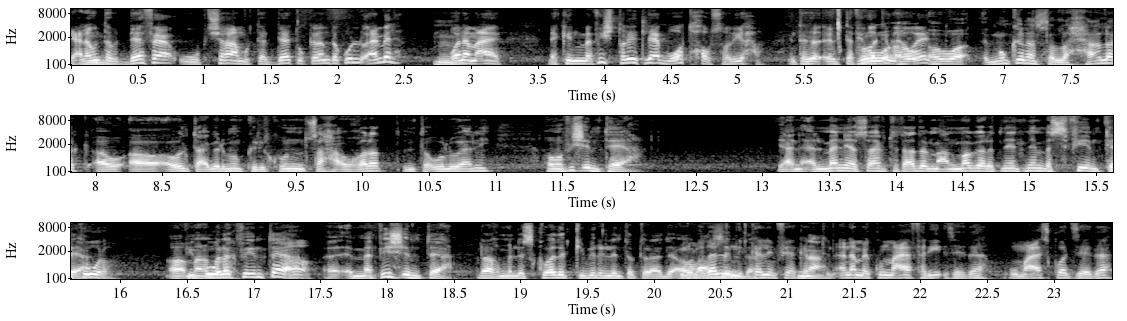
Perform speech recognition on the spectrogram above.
يعني لو أنت بتدافع وبتشتغل على مرتدات والكلام ده كله اعملها وأنا معاك. لكن ما فيش طريقة لعب واضحة وصريحة. انت انت في وقت هو من هو, الأوقات هو ممكن أصلحها لك أو أقول تعبير ممكن يكون صح أو غلط انت قوله يعني. هو مفيش إمتاع. يعني ألمانيا صحيح بتتعادل مع المجر 2 2 بس في إمتاع. كورة. آه في ما أنا بقول. لك في إمتاع. آه. آه. مفيش إمتاع رغم ال squad الكبير اللي انت بتقول عليه ما أو ده اللي بنتكلم فيها يا نعم. كابتن أنا لما يكون معايا فريق زي ده ومعايا squad زي ده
